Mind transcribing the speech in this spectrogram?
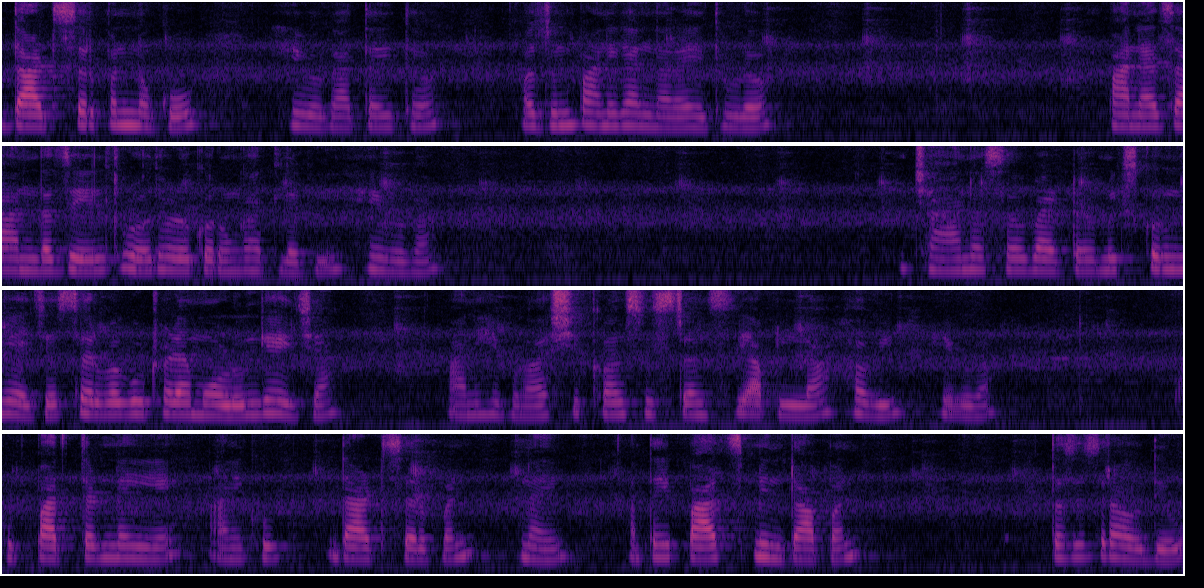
दाटसर पण नको. हे बघा आता इथं. अजून पाणी घालणार आहे थोडं. पाण्याचा अंदाज येईल थोडं थोडं करून घातलं की. हे बघा. छान असं बॅटर मिक्स करून घ्यायचे सर्व गुठळ्या मोडून घ्यायच्या. आणि हे बघा अशी कन्सिस्टन्सी आपल्याला हवी. हे बघा. खूप पातळ नाही आहे आणि खूप दाटसर पण नाही. आता हे पाच मिनटं आपण तसंच राहू देऊ.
